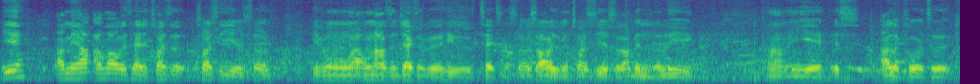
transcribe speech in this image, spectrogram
Yeah, I mean, I've always had it twice a, twice a year. So even when I, when I was in Jacksonville, he was a Texan. So it's always been twice a year since I've been in the league. Um, and yeah, it's I look forward to it.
